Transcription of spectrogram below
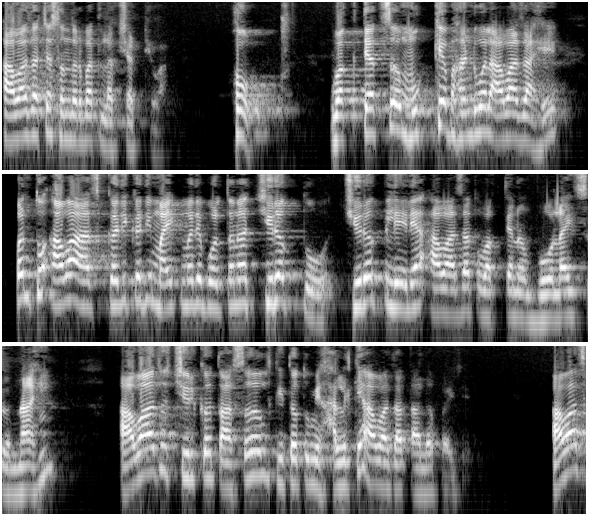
आवाजाच्या संदर्भात लक्षात ठेवा. हो वक्त्याचं मुख्य भांडवल आवाज आहे पण तो आवाज कधी कधी माईकमध्ये बोलताना चिरकतो. चिरकलेल्या आवाजात वक्त्यानं बोलायचं नाही. आवाज चिरकत असल तिथं तुम्ही हलक्या आवाजात आलं पाहिजे. आवाज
